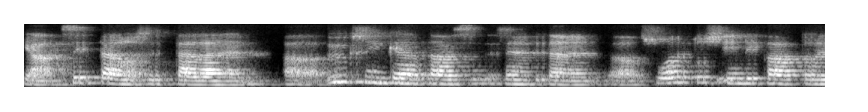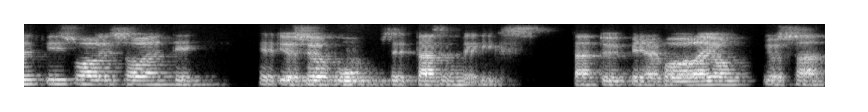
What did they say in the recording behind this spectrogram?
Ja sitten täällä on sitten tällainen yksinkertaisen pitäinen suoritusindikaattorit, visualisointi, että jos joku sitten esimerkiksi tämän tyyppinen voi olla jo, jossain,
